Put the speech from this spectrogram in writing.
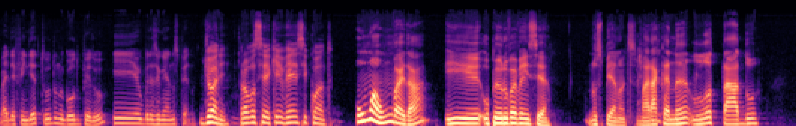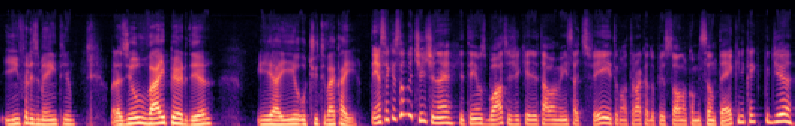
Vai defender tudo no gol do Peru. E o Brasil ganha nos pênaltis. Johnny, pra você, quem vence e quanto? Um a um vai dar e o Peru vai vencer nos pênaltis. Maracanã lotado e infelizmente o Brasil vai perder e aí o Tite vai cair. Tem essa questão do Tite, né? Que tem os boatos de que ele tava meio insatisfeito com a troca do pessoal na comissão técnica e que podia.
